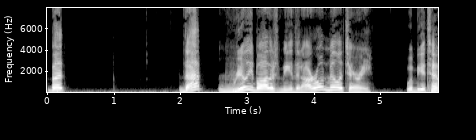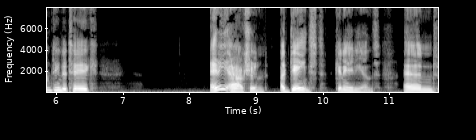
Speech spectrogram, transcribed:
But that really bothers me that our own military would be attempting to take any action against Canadians. And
